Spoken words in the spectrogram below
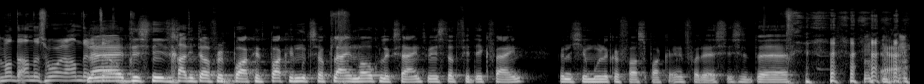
Want anders horen anderen Nee, het ook. het, is niet, het gaat niet over het pak. Het pak moet zo klein mogelijk zijn. Tenminste, dat vind ik fijn. Kunnen ze je moeilijker vastpakken. En voor de rest is het... eh, ja.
